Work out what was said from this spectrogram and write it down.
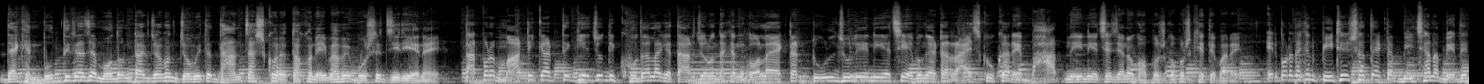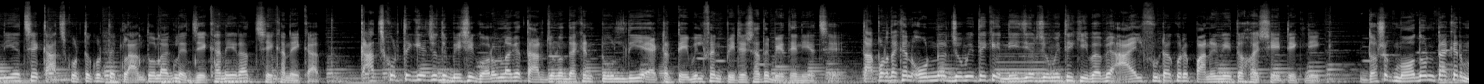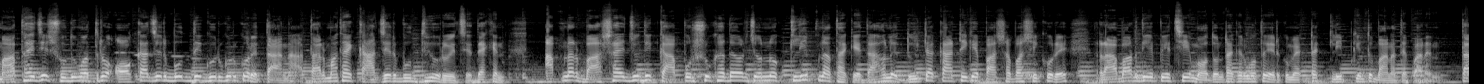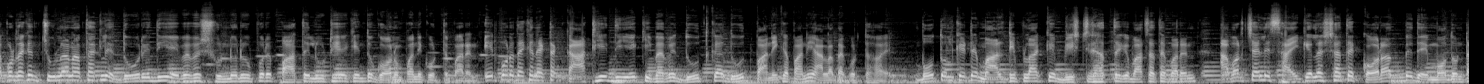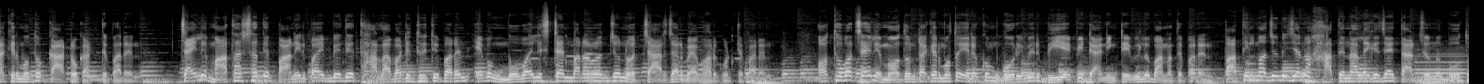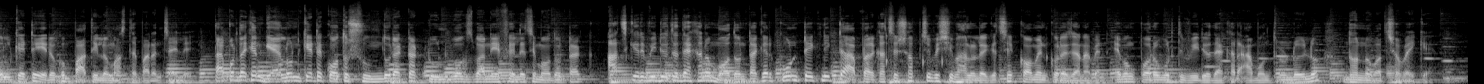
দেখেন, বুদ্ধির রাজা মদন টাক যখন জমিতে ধান চাষ করে, তখন এইভাবে বসে জিরিয়ে নেয়। তারপরে মাটি কাটতে গিয়ে যদি ক্ষুধা লাগে, তার জন্য দেখেন গলায় একটা টুল ঝুলিয়ে নিয়েছে এবং একটা রাইস কুকারে ভাত নিয়ে নিয়েছে যেন ঘপস ঘপস খেতে পারে। এরপরে দেখেন পিঠের সাথে একটা বিছানা বেঁধে নিয়েছে। কাজ করতে করতে ক্লান্ত লাগলে যেখানেই রাত, সেখানেই কাত। কাজ করতে গিয়ে যদি বেশি গরম লাগে, তার জন্য দেখেন টুল দিয়ে একটা টেবিল ফ্যান পিঠের সাথে বেঁধে নিয়েছে। তারপর দেখেন অন্যের জমি থেকে, নিজের জমিতে কীভাবে আইল ফুটা করে পানি নিতে হয় সেই টেকনিক। দর্শক, মদন টাকের মাথায় যে শুধুমাত্র অকাজের বুদ্ধি গুড়গুড় করে তা না, তার মাথায় কাজের বুদ্ধিও রয়েছে। দেখেন, আপনার বাসায় যদি কাপড় শুকা দেওয়ার জন্য ক্লিপ না থাকে, তাহলে দুইটা কাঠিকে পাশাপাশি করে রাবার দিয়ে পেঁচিয়ে মদন টাকের মতো এরকম একটা ক্লিপ কিন্তু বানাতে পারেন। তারপর দেখেন, চুলা না থাকলে দড়ি দিয়ে এভাবে শূন্যের উপরে পাতেল উঠিয়ে কিন্তু গরম পানি করতে পারেন। এরপরে দেখেন, একটা কাঠি দিয়ে কীভাবে দুধ কা দুধ, পানি কা পানি আলাদা করতে হয়। বোতল কেটে মাল্টিপ্লাগকে বৃষ্টির হাত থেকে বাঁচাতে পারেন। আবার চাইলে সাইকেলের সাথে করাত বেঁধে মদন টাকের মতো কাঠও কাটতে পারেন। চাইলে মাথার সাথে পানির পাইপ বেঁধে থালা বাটি ধুইতে পারেন এবং মোবাইল স্ট্যান্ড বানানোর জন্য চার্জার ব্যবহার করতে পারেন। অথবা চাইলে মদন টাকের মতো এরকম গরিবের ভিআইপি ডাইনিং টেবিলও বানাতে পারেন। পাতিল মাজনি যেন হাতে না লেগে যায়, তার জন্য বোতল কেটে এরকম পাতিলও মাজতে পারেন চাইলে। তারপর দেখেন গ্যালন কেটে কত সুন্দর একটা টুল বক্স বানিয়ে ফেলেছে মদন টাক। আজকের ভিডিওতে দেখানো মদন টাকের কোন টেকনিকটা আপনার কাছে সবচেয়ে বেশি ভালো লেগেছে, কমেন্ট করে জানাবেন। এবং পরবর্তী ভিডিও দেখার আমন্ত্রণ রইল। ধন্যবাদ সবাইকে।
